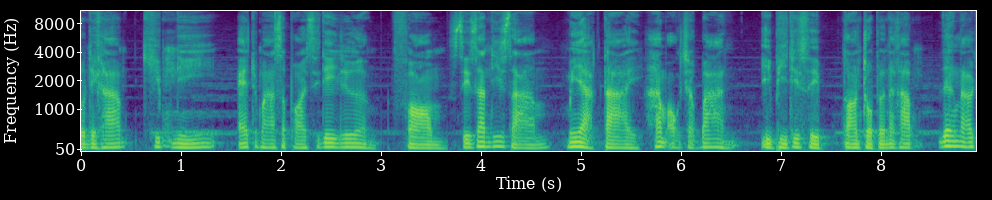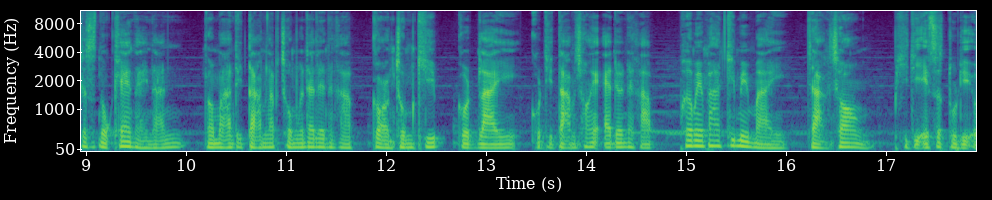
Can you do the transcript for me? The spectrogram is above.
วัสดีครับ คลิปนี้แอดจะมาสปอยซีรีส์เรื่องฟอร์มซีซั่นที่ 3 ไม่อยากตายห้ามออกจากบ้าน EP ที่ 10 ตอนจบแล้วนะครับ เรื่องราวจะสนุกแค่ไหนนั้นเรามาติดตามรับชมกันได้เลยนะครับ ก่อนชมคลิปกดไลค์กดติดตามช่องแอดด้วยนะครับ เพื่อไม่พลาดคลิปใหม่ๆ จากช่อง PTS Studio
